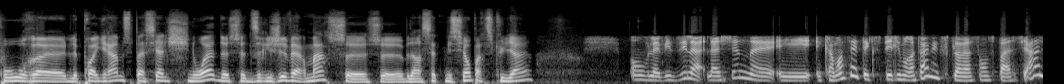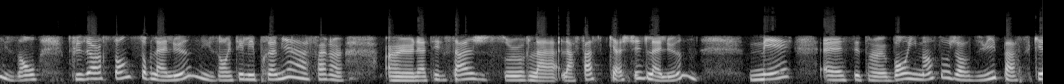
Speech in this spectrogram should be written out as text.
pour le programme spatial chinois de se diriger vers Mars dans cette mission particulière? On vous l'avait dit, la, Chine est, commence à être expérimentée en exploration spatiale. Ils ont plusieurs sondes sur la Lune. Ils ont été les premiers à faire un, atterrissage sur la, face cachée de la Lune. Mais euh, c'est un bon immense aujourd'hui parce que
